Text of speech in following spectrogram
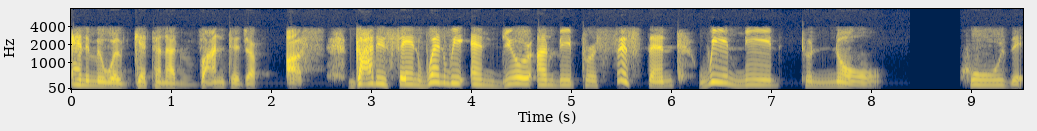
enemy will get an advantage of us. God is saying when we endure and be persistent, we need to know who the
